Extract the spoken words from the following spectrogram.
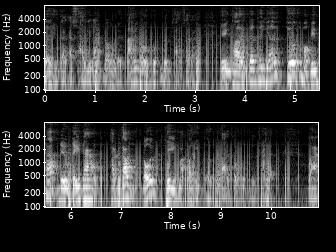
giới hiện tại đã sợ gì lắm, đó là tái cấu trúc đường thở sau này. Hiện thời trên thế giới chưa có một biện pháp điều trị nào thành công đối khi mà có hiện tượng tái cấu trúc đường thở này. Và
